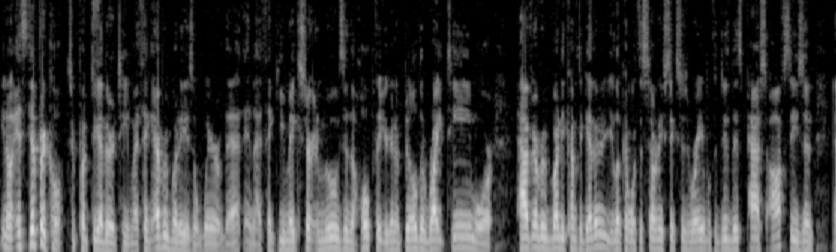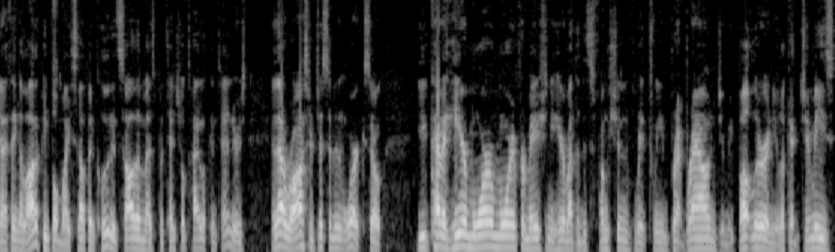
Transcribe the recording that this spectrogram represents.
you know, it's difficult to put together a team. I think everybody is aware of that. And I think you make certain moves in the hope that you're going to build the right team or have everybody come together. You look at what the 76ers were able to do this past offseason, and I think a lot of people, myself included, saw them as potential title contenders, and that roster just didn't work. So you kind of hear more and more information. You hear about the dysfunction between Brett Brown, Jimmy Butler, and you look at Jimmy's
